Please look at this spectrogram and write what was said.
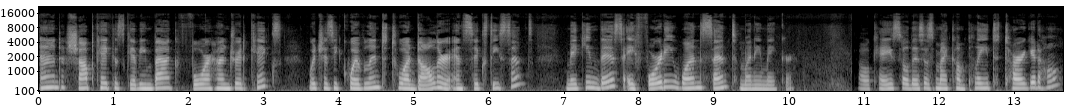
and Shopkick is giving back 400 kicks, which is equivalent to a dollar and 60 cents, making this a 41 cent moneymaker. Okay, so this is my complete Target haul.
